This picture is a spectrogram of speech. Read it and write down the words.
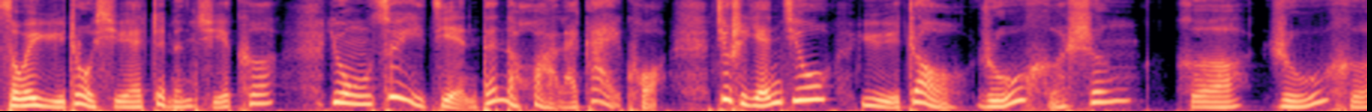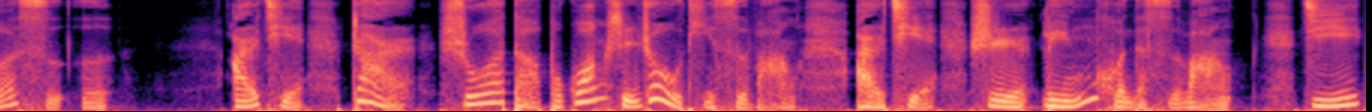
所谓宇宙学这门学科，用最简单的话来概括，就是研究宇宙如何生和如何死。而且这儿说的不光是肉体死亡，而且是灵魂的死亡，即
